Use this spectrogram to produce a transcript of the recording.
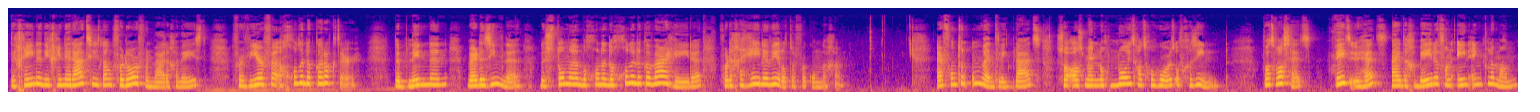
Degenen die generaties lang verdorven waren geweest, verwierven een goddelijk karakter. De blinden werden ziende, de stommen begonnen de goddelijke waarheden voor de gehele wereld te verkondigen. Er vond een omwenteling plaats, zoals men nog nooit had gehoord of gezien. Wat was het? Weet u het? Bij de gebeden van één enkele man,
